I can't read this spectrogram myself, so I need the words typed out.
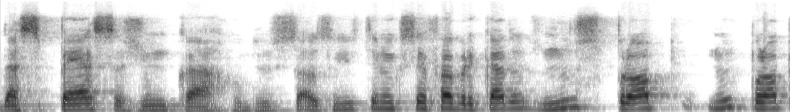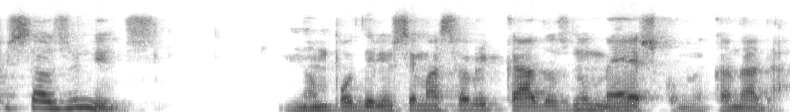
das peças de um carro dos Estados Unidos teriam que ser fabricadas nos próprios, no próprio Estados Unidos. Não poderiam ser mais fabricadas no México, no Canadá.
